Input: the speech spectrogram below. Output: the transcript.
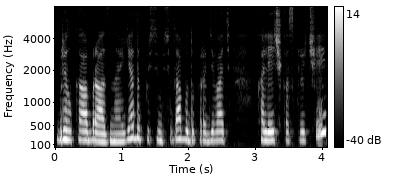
брелкообразное. Я, допустим, сюда буду продевать колечко с ключей.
